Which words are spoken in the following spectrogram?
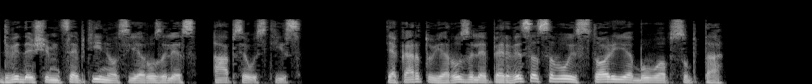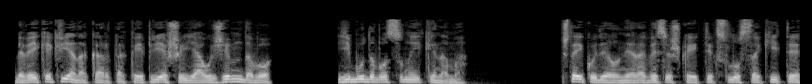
27 Jeruzalės apsiaustys. Tiek kartų Jeruzalė per visą savo istoriją buvo apsupta. Beveik kiekvieną kartą, kai priešai ją užimdavo, ji būdavo sunaikinama. Štai kodėl nėra visiškai tikslu sakyti,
